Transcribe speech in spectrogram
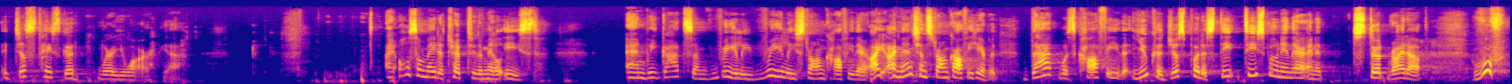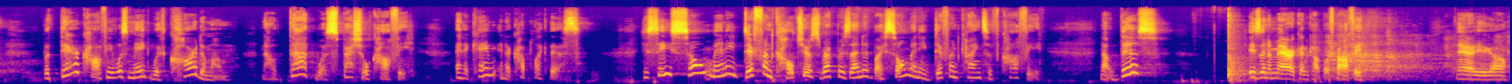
It just tastes good where you are, yeah. I also made a trip to the Middle East. And we got some really, really strong coffee there. I, I mentioned strong coffee here, but that was coffee that you could just put a teaspoon in there and it stood right up. Woof! But their coffee was made with cardamom. Now, that was special coffee. And it came in a cup like this. You see, so many different cultures represented by so many different kinds of coffee. Now, this is an American cup of coffee. there you go.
